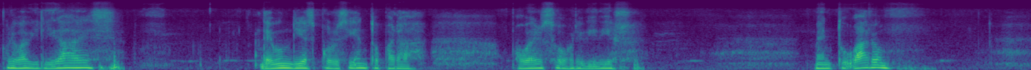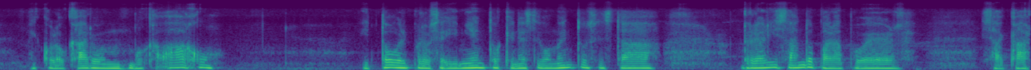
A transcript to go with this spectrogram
probabilidades de un 10% para poder sobrevivir. Me entubaron, me colocaron boca abajo y todo el procedimiento que en este momento se está realizando para poder sacar.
